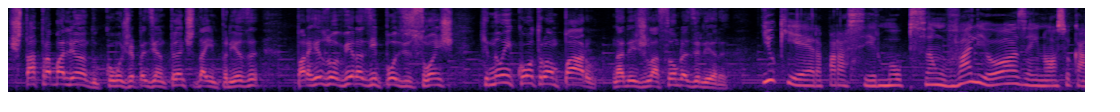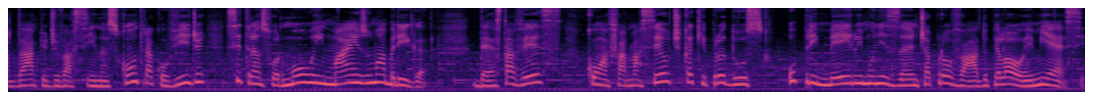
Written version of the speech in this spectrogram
está trabalhando com os representantes da empresa para resolver as imposições que não encontram amparo na legislação brasileira. E o que era para ser uma opção valiosa em nosso cardápio de vacinas contra a Covid se transformou em mais uma briga. Desta vez, com a farmacêutica que produz o primeiro imunizante aprovado pela OMS.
